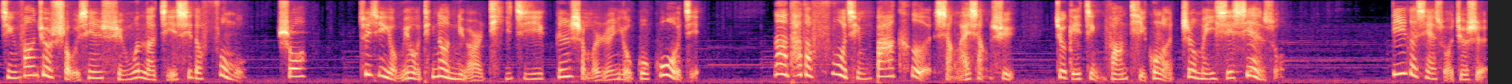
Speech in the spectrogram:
警方就首先询问了杰西的父母，说最近有没有听到女儿提及跟什么人有过过节？那他的父亲巴克想来想去，就给警方提供了这么一些线索。第一个线索就是，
